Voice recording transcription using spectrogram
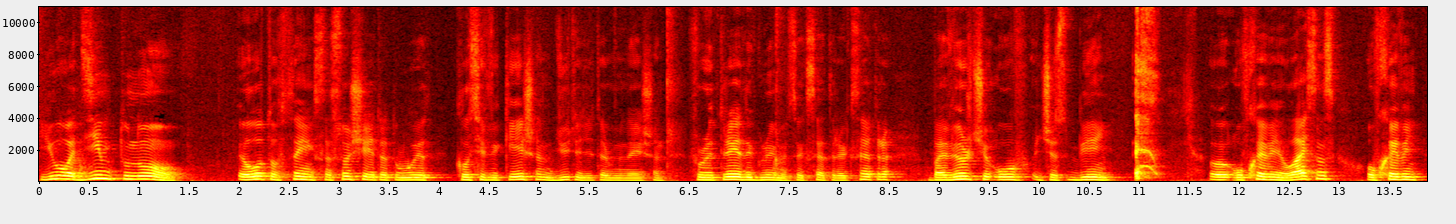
you are deemed to know a lot of things associated with classification, duty determination, free trade agreements, etc., etc., by virtue of just being, uh, of having a license, of having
